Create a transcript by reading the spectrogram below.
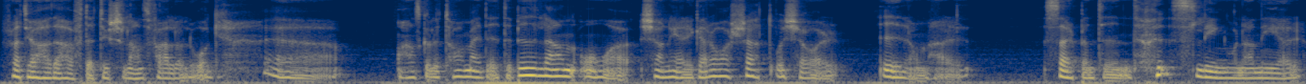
För att jag hade haft ett yrselanfall och låg. Eh, och han skulle ta mig dit i bilen och kör ner i garaget och kör i de här serpentinslingorna ner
